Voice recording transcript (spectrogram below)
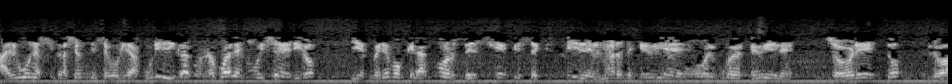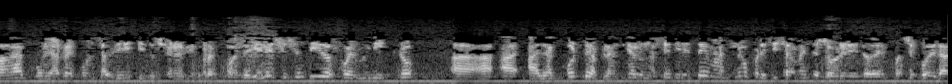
alguna situación de inseguridad jurídica, con lo cual es muy serio y esperemos que la Corte, si es que se expide el martes que viene o el jueves que viene sobre esto, lo haga con la responsabilidad institucional que corresponde. Y en ese sentido fue el ministro a, la Corte a plantear una serie de temas, no precisamente sobre lo del Consejo de la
